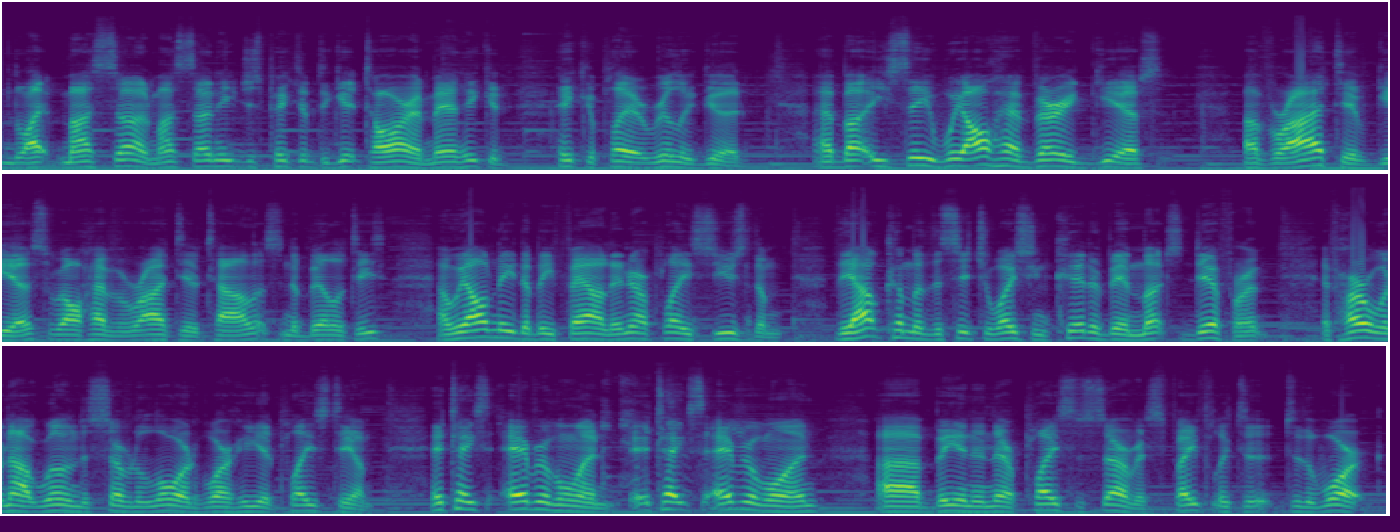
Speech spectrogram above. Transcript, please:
like my son, my son, he just picked up the guitar and man, he could he could play it really good. Uh, but you see, we all have varied gifts a variety of gifts. We all have a variety of talents and abilities, and we all need to be found in our place using them. The outcome of the situation could have been much different if Hur were not willing to serve the Lord where he had placed him. It takes everyone, it takes everyone uh, being in their place of service, faithfully to, to the work,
